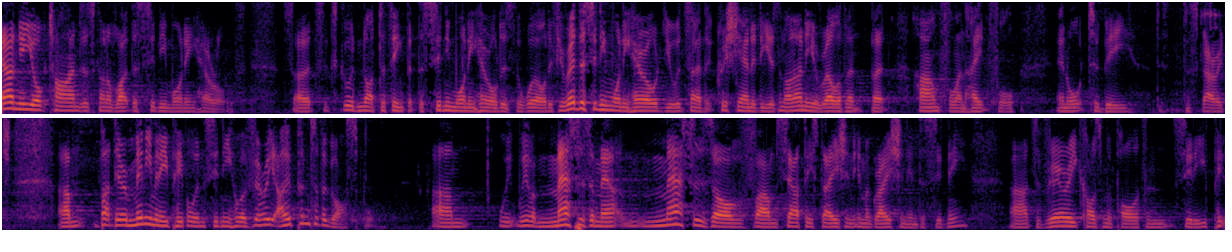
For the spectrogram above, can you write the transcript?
our New York Times is kind of like the Sydney Morning Herald. So it's, it's good not to think that the Sydney Morning Herald is the world. If you read the Sydney Morning Herald, you would say that Christianity is not only irrelevant, but harmful and hateful and ought to be dis- discouraged. Um, but there are many, many people in Sydney who are very open to the gospel. Um, we, we, have a masses, amount, masses of um, Southeast Asian immigration into Sydney. Uh, it's a very cosmopolitan city. P-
